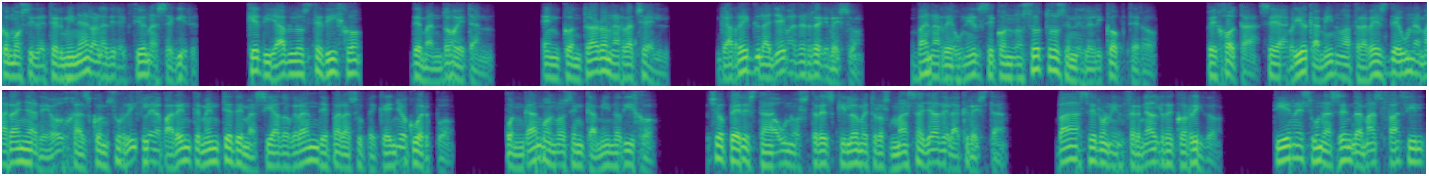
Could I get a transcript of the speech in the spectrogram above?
como si determinara la dirección a seguir. ¿Qué diablos te dijo? demandó Ethan. Encontraron a Rachel. Garrett la lleva de regreso. Van a reunirse con nosotros en el helicóptero. PJ se abrió camino a través de una maraña de hojas con su rifle aparentemente demasiado grande para su pequeño cuerpo. Pongámonos en camino, dijo. Chopper está a unos tres kilómetros más allá de la cresta. Va a ser un infernal recorrido. ¿Tienes una senda más fácil?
